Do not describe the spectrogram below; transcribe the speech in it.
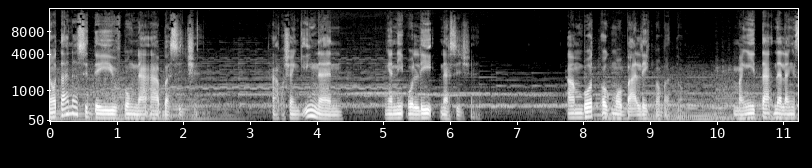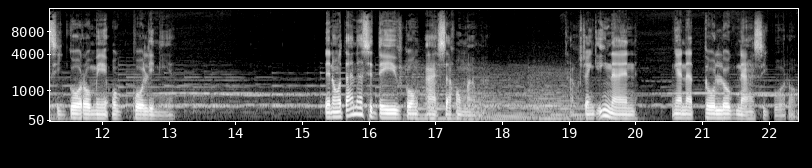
Nautana si Dave kung naaba si Jen. Ako siyang giingnan nga ni uli na si Jen. Ambot og mo balik pa ba to? Mangita na lang siguro may og puli niya. Tinungutan na si Dave kung asa kong mama. Ako siyang ingnan nga natulog na siguro.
